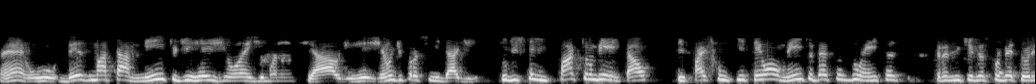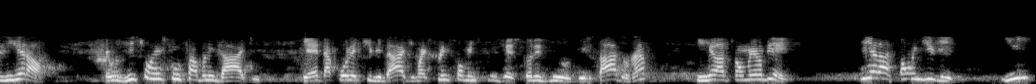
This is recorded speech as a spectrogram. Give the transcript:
né, o desmatamento de regiões de manancial, de região de proximidade, tudo isso tem impacto ambiental e faz com que tenha um aumento dessas doenças transmitidas por vetores em geral. Então, existe uma responsabilidade que é da coletividade, mas principalmente dos gestores do, do Estado, né, em relação ao meio ambiente. Em relação ao indivíduo. E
